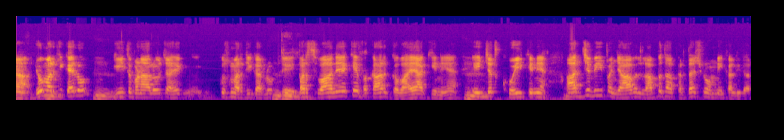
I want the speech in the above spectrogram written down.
ਹਾਂ ਜੋ ਮਰਜ਼ੀ ਕਹਿ ਲੋ ਹੂੰ। ਗੀਤ ਬਣਾ ਲਓ ਚਾਹੇ ਕੁਛ ਮਰਜ਼ੀ ਕਰ ਜੀ ਪਰ ਸਵਾਲ ਇਹ ਕਿ ਵਕਾਰ ਗਵਾਇਆ ਕਿਨੇ ਹੈ। ਇੱਜ਼ਤ ਖੋਈ ਕਿਨੇ ਹੈ? ਅੱਜ ਵੀ ਪੰਜਾਬ ਲੱਭਦਾ ਫਿਰਦਾ ਸ਼੍ਰੋਮਣੀ ਅਕਾਲੀ ਦਲ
